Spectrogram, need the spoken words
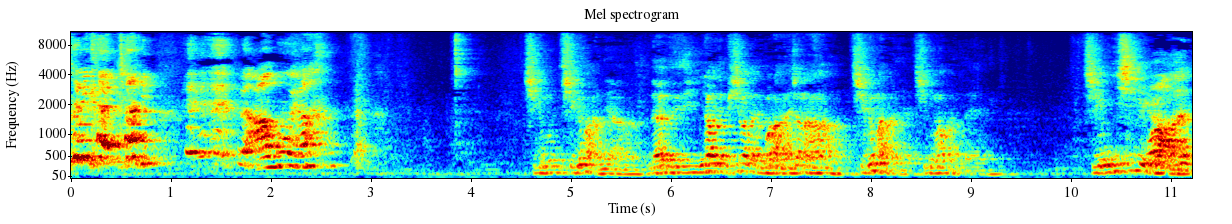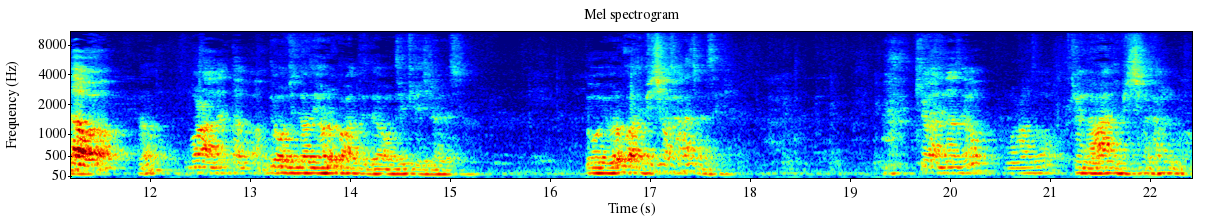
소리가 있다니. 왜 암호야? 지금, 지금 아니야. 내가 이랑한테 PC방 다니 뭘안 했잖아. 지금은 아니야. 지금 하면 안 돼. 지금 이 시기에. 뭘 안 했다고요? 어? 뭘 안 했다고요? 너 어제 나는 여름 방학 때 내가 언제 개지랄 했어? 너 여름 방학 때 PC방 살았잖아, 새끼. 기억 안 나세요? 뭐라고? 저 나한테 PC방 사는 거.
